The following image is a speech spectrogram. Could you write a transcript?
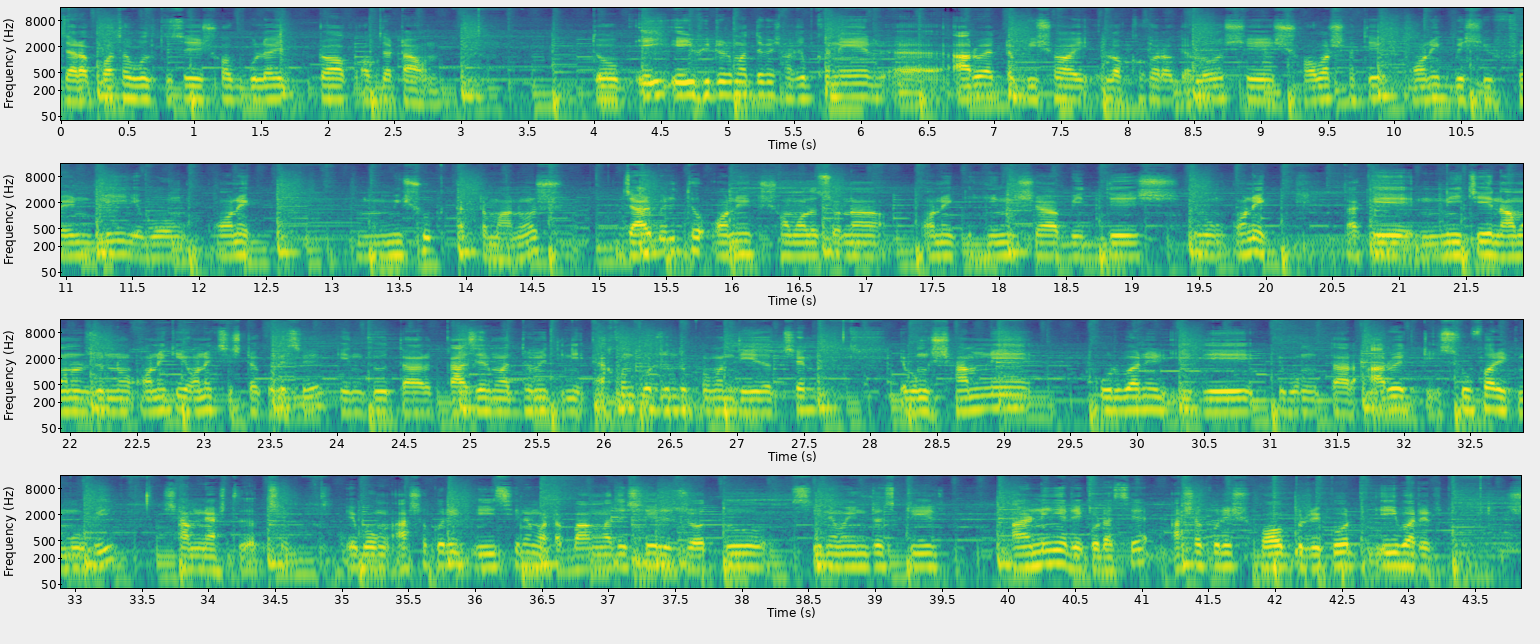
যারা কথা বলতেছে সবগুলাই টক অফ দ্য টাউন। তো এই এই ভিডিওর মাধ্যমে শাকিব খানের আরও একটা বিষয় লক্ষ্য করা গেল। সে সবার সাথে অনেক বেশি ফ্রেন্ডলি এবং অনেক মিশুক একটা মানুষ, যার বিরুদ্ধে অনেক সমালোচনা, অনেক হিংসা, বিদ্বেষ এবং অনেক তাকে নিচে নামানোর জন্য অনেকেই অনেক চেষ্টা করেছে, কিন্তু তার কাজের মাধ্যমে তিনি এখন পর্যন্ত প্রমাণ দিয়ে যাচ্ছেন এবং সামনে কুরবানির ঈদে এবং তার আরও একটি সুপারহিট মুভি সামনে আসতে যাচ্ছে। এবং আশা করি এই সিনেমাটা বাংলাদেশের যত সিনেমা ইন্ডাস্ট্রির আর্নিংয়ের রেকর্ড আছে, আশা করি সব রেকর্ড এইবারের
